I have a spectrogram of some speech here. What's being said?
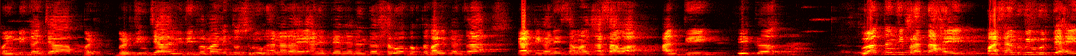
पंडितांच्या भट भटजींच्या विधीप्रमाणे तो सुरू राहणार आहे आणि त्याच्यानंतर सर्व भक्त भाविकांचा या ठिकाणी समाज असावा. आणि ती एक पुरातन जी प्रथा आहे पाषाणरूपी मूर्ती आहे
